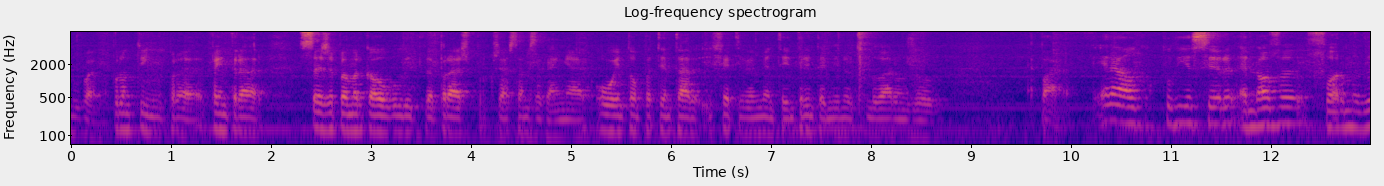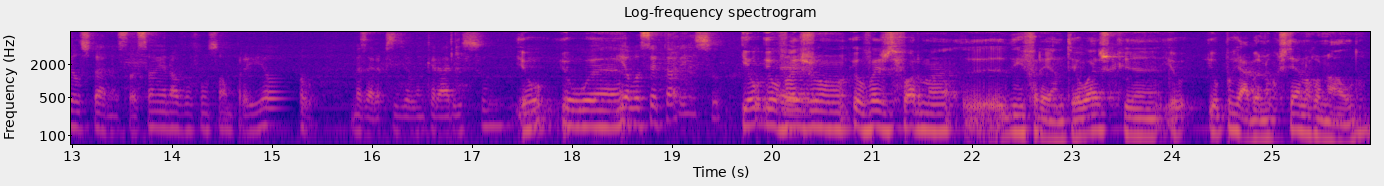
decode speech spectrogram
no banco prontinho para, para entrar, seja para marcar o golito da praxe porque já estamos a ganhar, ou então para tentar efetivamente em 30 minutos mudar um jogo, epá, era algo que podia ser a nova forma dele estar na seleção e a nova função para ele. Mas era preciso ele encarar isso eu, eu, uh, e ele aceitar isso. Eu, eu, vejo, eu vejo de forma uh, diferente. Eu acho que eu, eu pegava no Cristiano Ronaldo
